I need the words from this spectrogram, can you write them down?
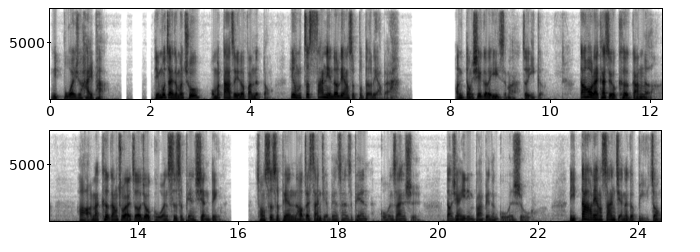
你不会去害怕。题目再怎么出，我们大致也都翻得懂，因为我们这三年的量是不得了的啊！啊，你懂谢哥的意思吗？这一个，到后来开始有课纲了，啊，那课纲出来之后，就古文四十篇限定，从四十篇，然后再删减变三十篇，古文三十，到现在一零八变成古文十五。你大量删减那个比重，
